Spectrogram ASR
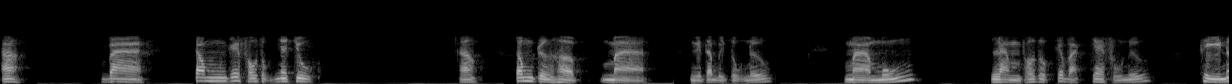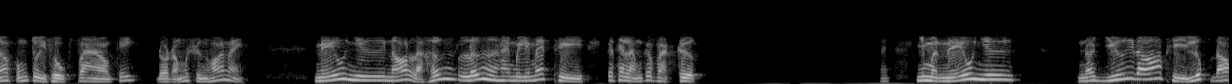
À, và trong cái phẫu thuật nha chu à, trong trường hợp mà người ta bị tụt nướu mà muốn làm phẫu thuật cái vạt che phủ nướu thì nó cũng tùy thuộc vào cái độ rộng của hóa này. Nếu như nó là hớn lớn hơn 2 mm thì có thể làm cái vạt trượt. Đấy. nhưng mà nếu như nó dưới đó thì lúc đó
